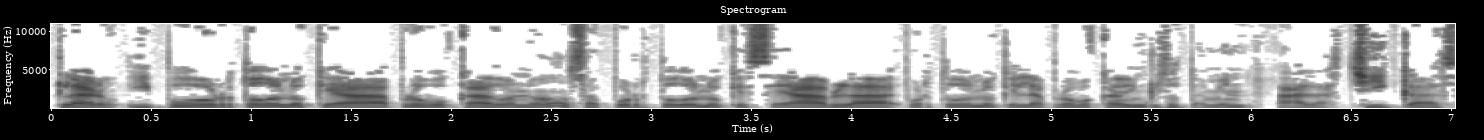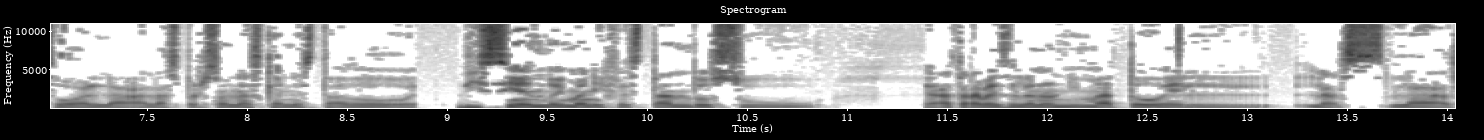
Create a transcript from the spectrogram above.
Claro, y por todo lo que ha provocado, ¿no? O sea, por todo lo que se habla, por todo lo que le ha provocado incluso también a las chicas o a, las personas que han estado diciendo y manifestando su, a través del anonimato, el, las, las,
